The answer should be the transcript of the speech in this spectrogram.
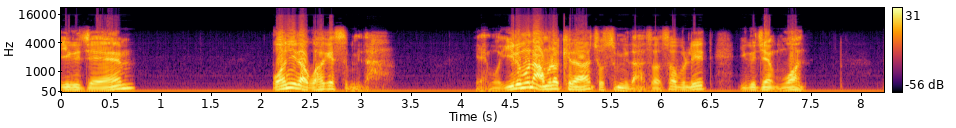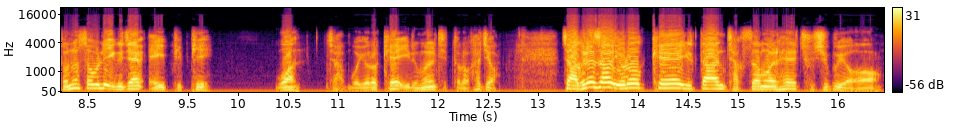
이그잼 1이라고 하겠습니다 예, 뭐 이름은 아무렇게나 좋습니다 그래서 서블릿 이그잼 1 또는 서블리 이그잼 app 1 자, 뭐 이렇게 이름을 짓도록 하죠. 자, 그래서 이렇게 일단 작성을 해 주시고요.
